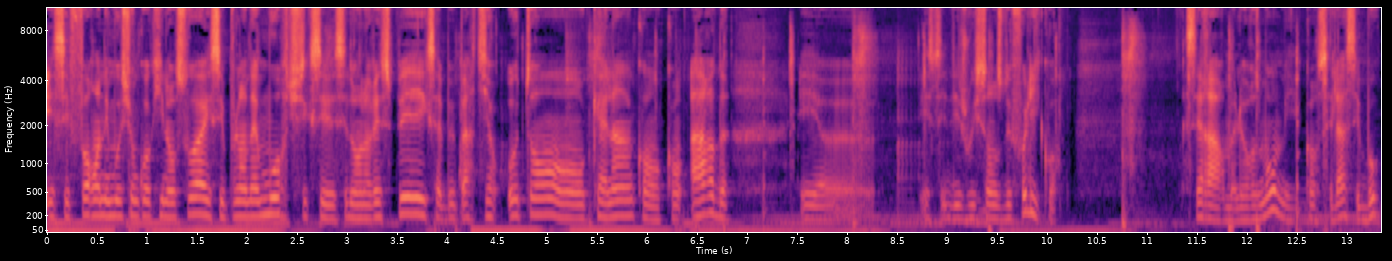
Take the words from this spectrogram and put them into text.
Et c'est fort en émotion quoi qu'il en soit, et c'est plein d'amour, tu sais que c'est dans le respect, et que ça peut partir autant en câlin qu'en qu'en hard. Et, euh, et c'est des jouissances de folie, quoi. C'est rare, malheureusement, mais quand c'est là, c'est beau.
